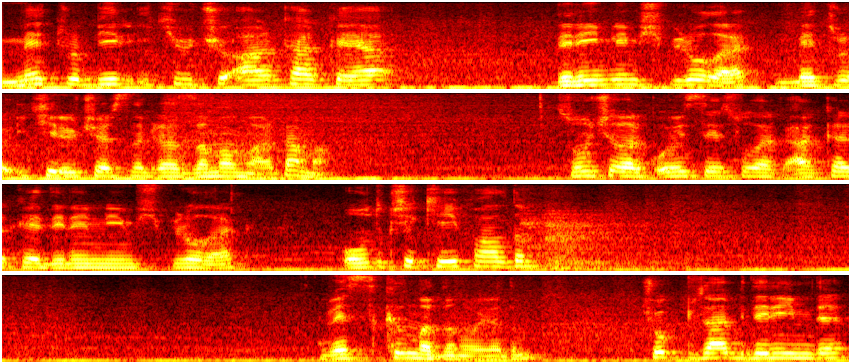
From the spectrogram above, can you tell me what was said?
Metro 1, 2, 3'ü arka arkaya deneyimlemiş biri olarak Metro 2 ile 3 arasında biraz zaman vardı ama sonuç olarak oyun serisi olarak arka arkaya deneyimlemiş biri olarak oldukça keyif aldım. Ve sıkılmadan oynadım. Çok güzel bir deneyimdi.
